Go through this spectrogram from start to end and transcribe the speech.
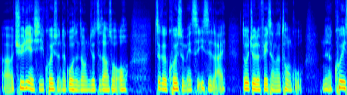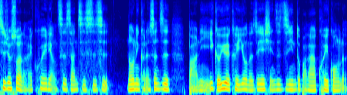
呃去练习亏损的过程中，你就知道说哦。这个亏损每次一直来，都觉得非常的痛苦。那亏一次就算了，还亏两次、三次、四次，然后你可能甚至把你一个月可以用的这些闲置资金都把它亏光了。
